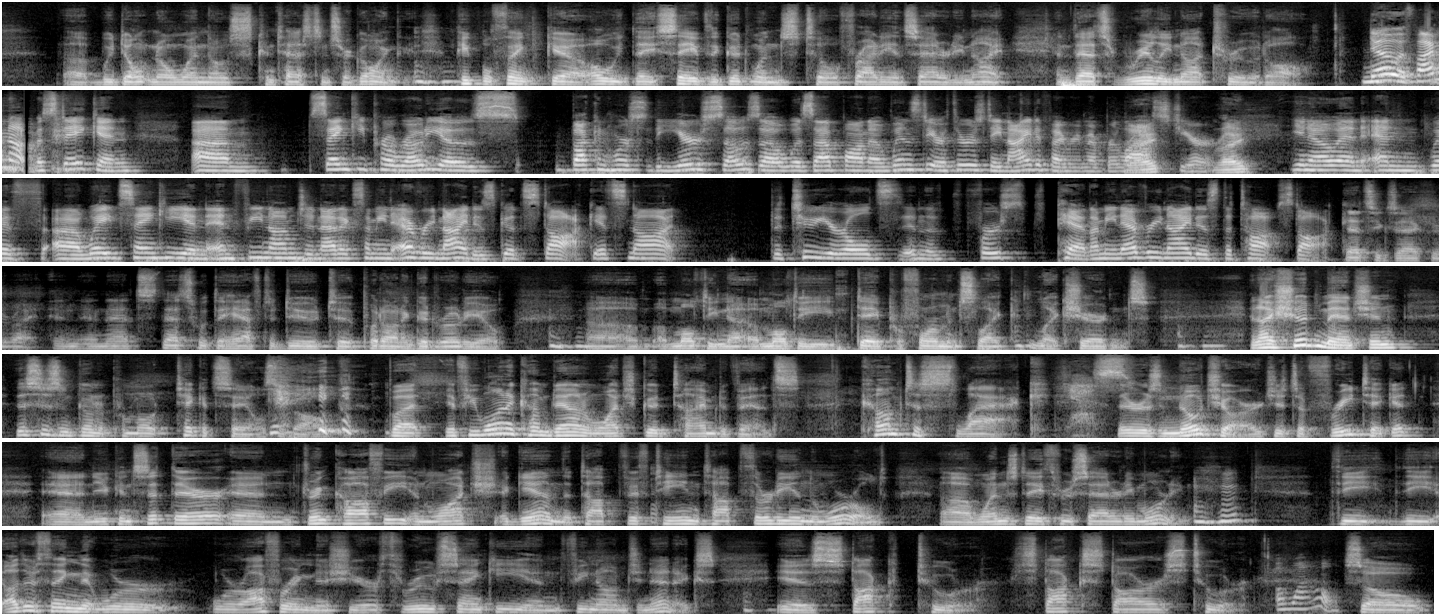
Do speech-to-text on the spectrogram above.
uh, we don't know when those contestants are going. People think, uh, oh, they save the good ones till Friday and Saturday night, and that's really not true at all. No, if I'm not mistaken, um, Sankey Pro Rodeo's Bucking Horse of the Year Sozo was up on a Wednesday or Thursday night, if I remember last right? year. right? You know, and and with uh, Wade Sankey and and Phenom Genetics, I mean, every night is good stock. It's not the two year olds in the first pen. I mean, every night is the top stock. That's exactly right, and and that's that's what they have to do to put on a good rodeo, uh, a multi a multi day performance like mm-hmm. like Sheridan's. Mm-hmm. And I should mention this isn't going to promote ticket sales at all, but if you want to come down and watch good timed events, come to Slack. Yes. There is no charge. It's a free ticket, and you can sit there and drink coffee and watch again the top 15, top 30 in the world uh, Wednesday through Saturday morning. The the other thing that we're we're offering this year through Sankey and Phenom Genetics is Stock Tour, Stock Stars Tour. Oh wow. So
